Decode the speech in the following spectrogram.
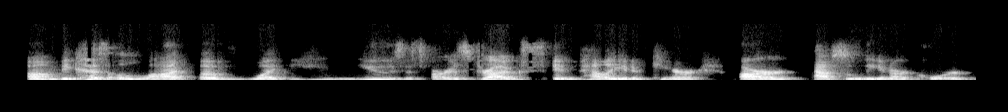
Um, because a lot of what you use as far as drugs in palliative care are absolutely in our core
